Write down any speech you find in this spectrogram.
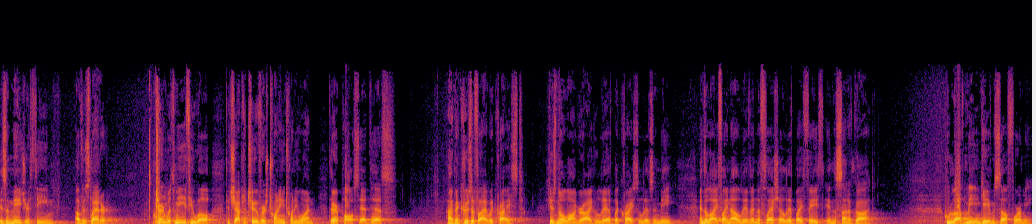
is a major theme of his letter. Turn with me, if you will, to chapter 2, verse 20 and 21. There, Paul said this I've been crucified with Christ. It is no longer I who live, but Christ who lives in me. And the life I now live in the flesh, I live by faith in the Son of God who loved me and gave himself for me.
